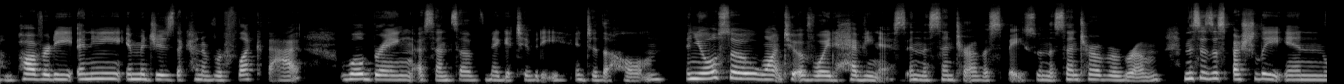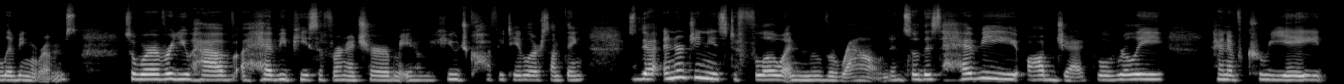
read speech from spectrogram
um, poverty, any images that kind of reflect that will bring a sense of negativity into the home. And you also want to avoid heaviness in the center of a space, in the center of a room. And this is especially in living rooms. So wherever you have a heavy piece of furniture, you know, a huge coffee table or something, that energy needs to flow and move around. And so this heavy object will really kind of create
